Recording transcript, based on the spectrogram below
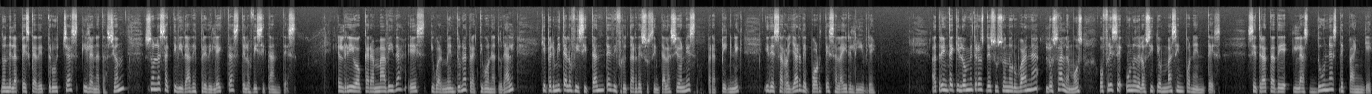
donde la pesca de truchas y la natación son las actividades predilectas de los visitantes. El río Caramávida es igualmente un atractivo natural que permite a los visitantes disfrutar de sus instalaciones para picnic y desarrollar deportes al aire libre. A 30 kilómetros de su zona urbana, Los Álamos ofrece uno de los sitios más imponentes. Se trata de las Dunas de Pangue,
